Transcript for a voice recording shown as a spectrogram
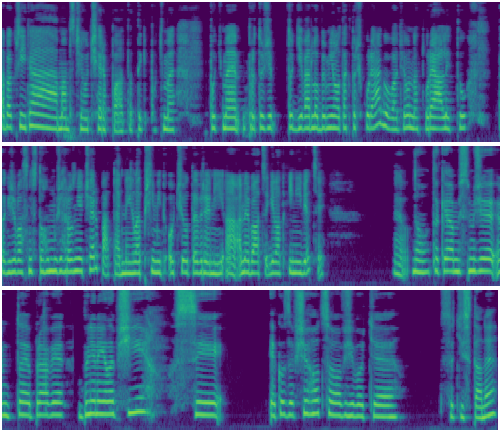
a pak přijít, a mám z čeho čerpat a teď pojďme, pojďme, protože to divadlo by mělo tak trošku reagovat, jo, na tu realitu, takže vlastně z toho může hrozně čerpat. To je nejlepší mít oči otevřený a, a nebát se dělat jiné věci. Jo. No, tak já myslím, že to je právě úplně nejlepší si jako ze všeho, co v životě se ti stane,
